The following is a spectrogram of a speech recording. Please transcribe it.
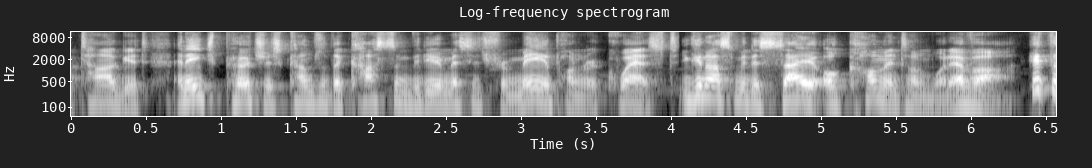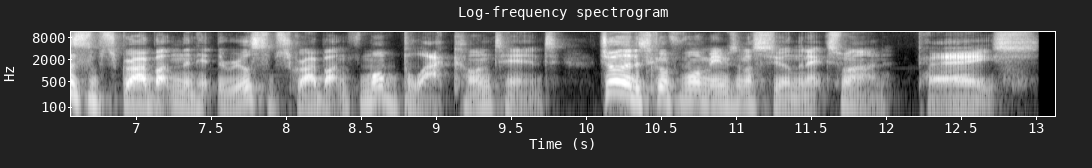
target, and each purchase comes with a custom video message from me upon request. You can ask me to say or comment on whatever. Hit the subscribe button, then hit the real subscribe button for more black content. Join the Discord for more memes, and I'll see you on the next one. Peace.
